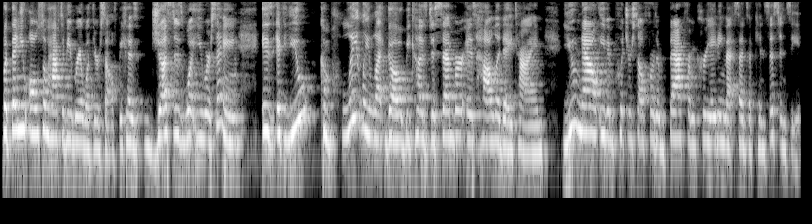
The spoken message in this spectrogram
But then you also have to be real with yourself because just as what you were saying is if you completely let go because December is holiday time, you now even put yourself further back from creating that sense of consistency.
